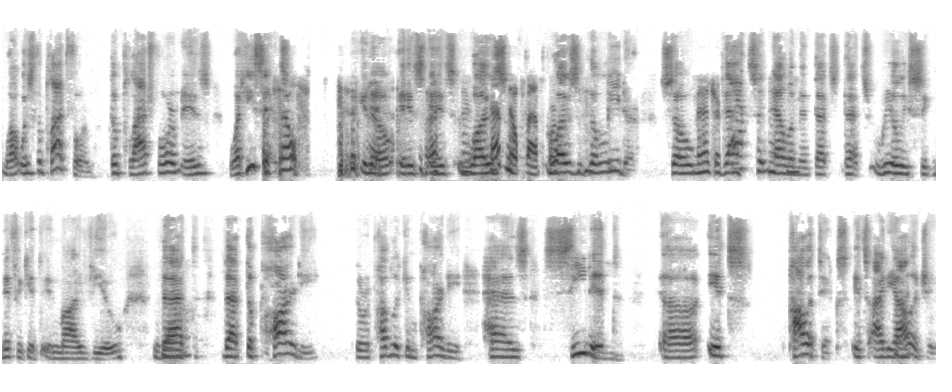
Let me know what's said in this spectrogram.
what was the platform? The platform is what he says. Itself. You know, is is was no was the leader. So Magical. that's an mm-hmm. element that's that's really significant in my view. That yeah. that the party, the Republican Party, has ceded uh, its politics, its ideology,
